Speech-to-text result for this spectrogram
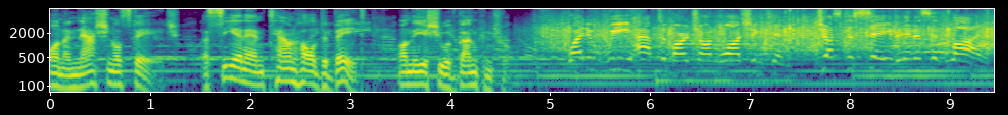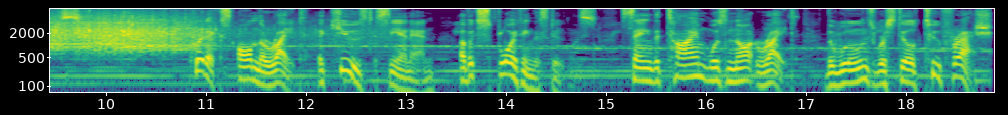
on a national stage a CNN town hall debate on the issue of gun control. Why do we have to march on Washington just to save innocent lives? Critics on the right accused CNN of exploiting the students, saying the time was not right. The wounds were still too fresh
